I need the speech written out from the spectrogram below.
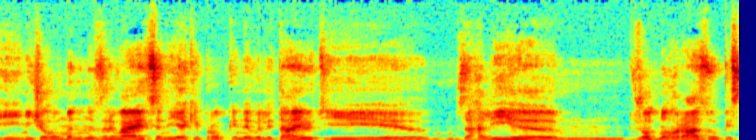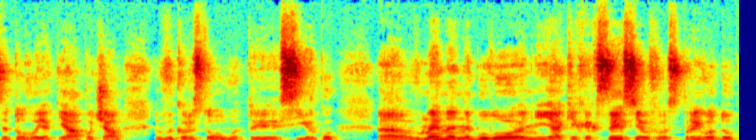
І нічого в мене не зривається, ніякі пробки не вилітають. І взагалі е, жодного разу після того, як я почав використовувати сірку, в мене не було ніяких ексцесів з приводу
